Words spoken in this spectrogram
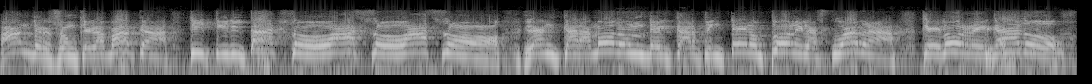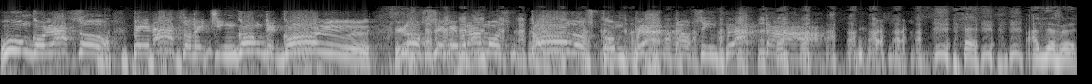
Anderson que la vaca. Titiritazo. Aso, aso. La encaramó donde el carpintero pone la escuadra. Quedó regado. Un golazo. Pedazo de chingón de gol. Lo celebramos todos con plata o sin plata. Anderson,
